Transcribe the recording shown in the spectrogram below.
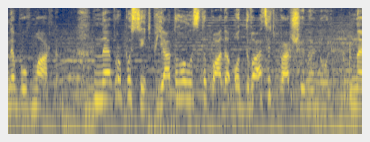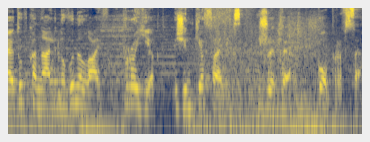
не був марним. Не пропустіть 5 листопада о 21.00 на ютуб каналі Новини Лайф. Проєкт Жінки Фенікс. Жити попри все.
